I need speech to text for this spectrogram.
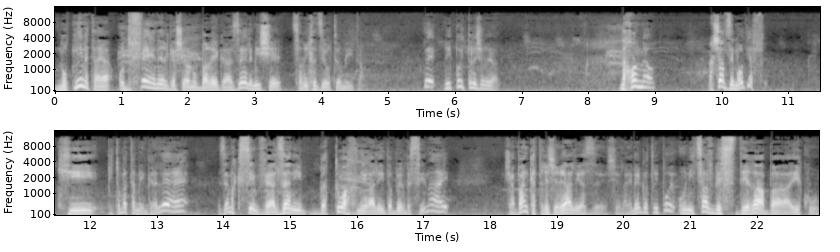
נותנים את העודפי אנרגיה שלנו ברגע הזה למי שצריך את זה יותר מאיתנו. זה ריפוי טרז'ריאלי. נכון מאוד. עכשיו, זה מאוד יפה, כי פתאום אתה מגלה, זה מקסים, ועל זה אני בטוח נראה לי אדבר בסיני, שהבנק הטרז'ריאלי הזה של האנרגיות ריפוי, הוא ניצב בסדרה ביקום,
